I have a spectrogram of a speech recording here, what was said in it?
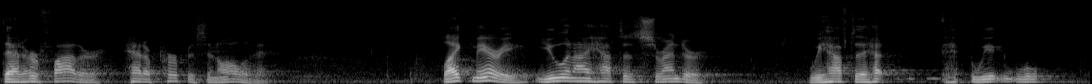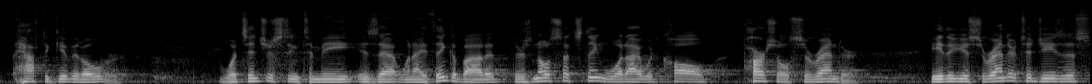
that her father had a purpose in all of it. Like Mary, you and I have to surrender. We have to, ha- we will have to give it over. What's interesting to me is that when I think about it, there's no such thing what I would call partial surrender. Either you surrender to Jesus,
